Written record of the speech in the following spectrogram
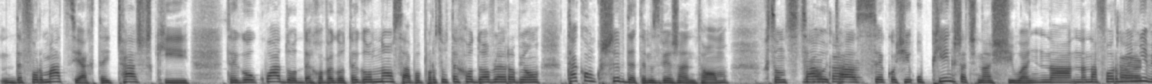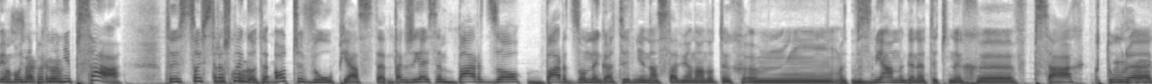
deformacjach tej czaszki, tego układu oddechowego, tego nosa. Po prostu te hodowle robią taką krzywdę tym zwierzętom, chcąc cały tak. czas jakoś je upiększać na siłę, na, na, na formę, Tak, nie wiem, bo na pewno nie psa. To jest coś strasznego. Te Dokładnie. oczy wyłupiaste. Także ja jestem bardzo, bardzo negatywnie nastawiona do tych um, zmian genetycznych e, w psach, które Mhm, ja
